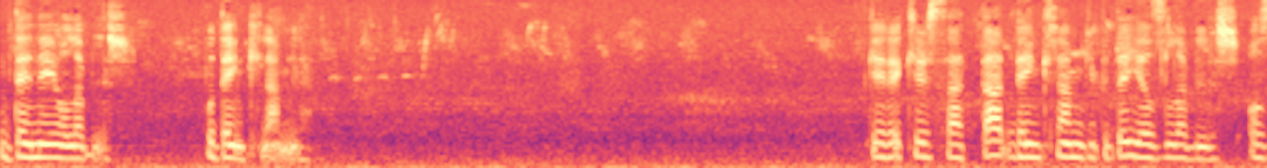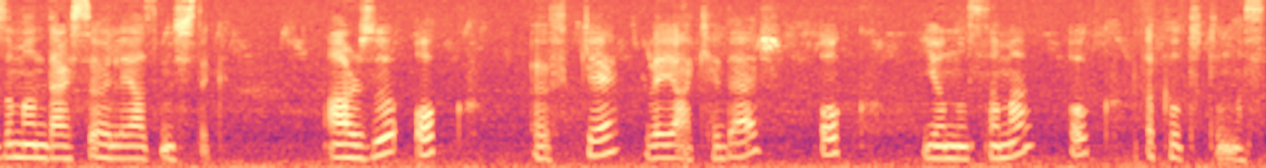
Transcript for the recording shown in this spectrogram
deney olabilir. bu denklemle. Gerekirse hatta denklem gibi de yazılabilir. O zaman dersi öyle yazmıştık. Arzu, ok, öfke veya keder, ok, yanılsama, ok, akıl tutulması.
